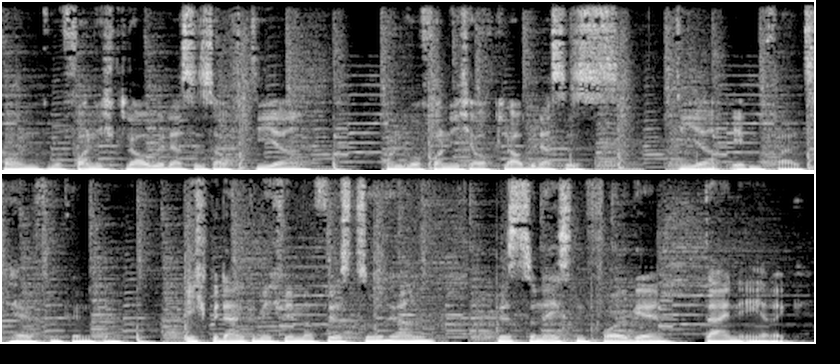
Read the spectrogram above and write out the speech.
und wovon ich glaube, dass es auch dir und wovon ich auch glaube, dass es dir ebenfalls helfen könnte. Ich bedanke mich wie immer fürs Zuhören. Bis zur nächsten Folge, dein Erik.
